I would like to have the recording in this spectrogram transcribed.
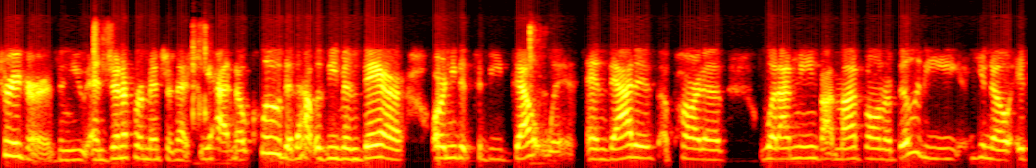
triggers and you and jennifer mentioned that she had no clue that that was even there or needed to be dealt with and that is a part of what i mean by my vulnerability you know it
